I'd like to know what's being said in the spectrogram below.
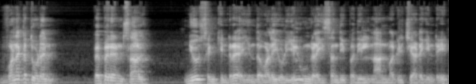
வணக்கத்துடன் பெப்பர் அண்ட் சால்ட் நியூஸ் என்கின்ற இந்த வலையொலியில் உங்களை சந்திப்பதில் நான் மகிழ்ச்சி அடைகின்றேன்.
